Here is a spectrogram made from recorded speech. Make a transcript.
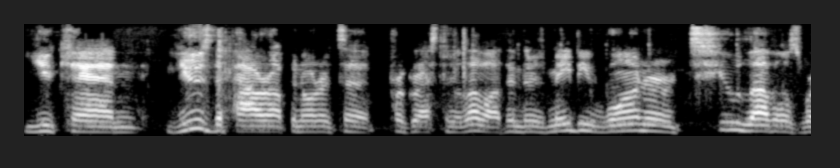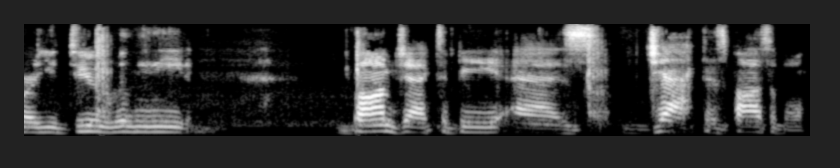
you can use the power up in order to progress through the level. I think there's maybe one or two levels where you do really need Bomb Jack to be as jacked as possible,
